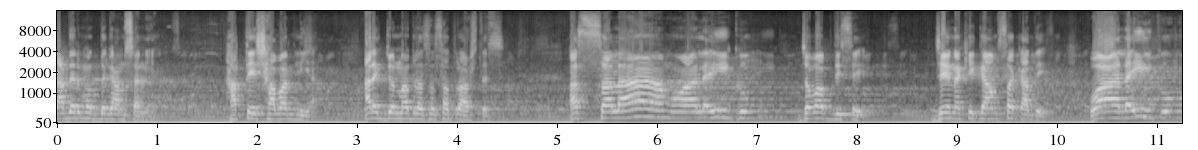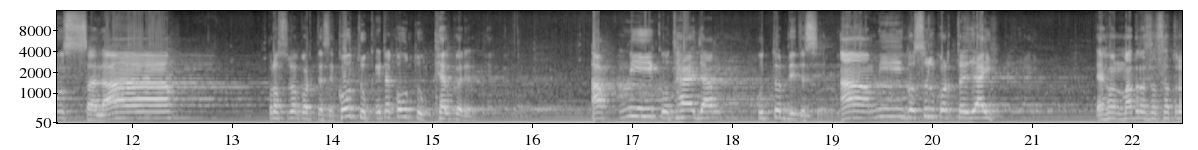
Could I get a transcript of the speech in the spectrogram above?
কাদের মধ্যে গামছা নিয়ে, হাতে সাবান নিয়ে, আরেকজন মাদ্রাসা ছাত্র আসতেছে। আসসালাম আলাইকুম, জবাব দিছে, যে নাকি গামছা কাঁদে প্রশ্ন করতেছে, কৌতুক, এটা কৌতুক, খেয়াল করেন। আপনি কোথায় যান? উত্তর দিতেছে, আমি গোসল করতে যাই। এখন মাদ্রাসা ছাত্র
